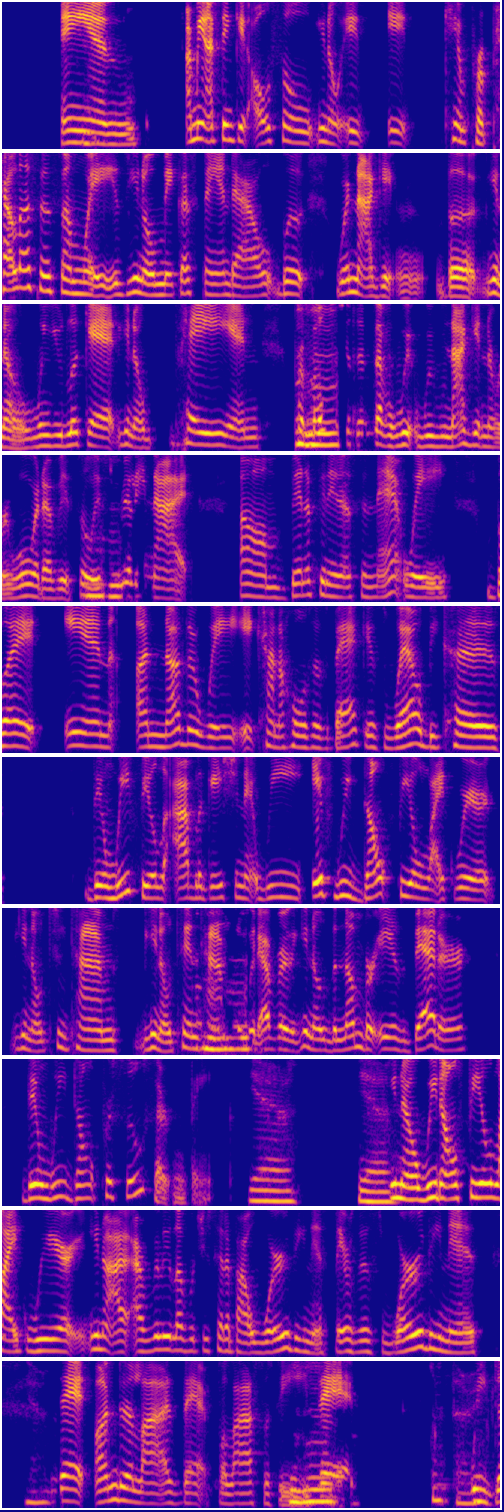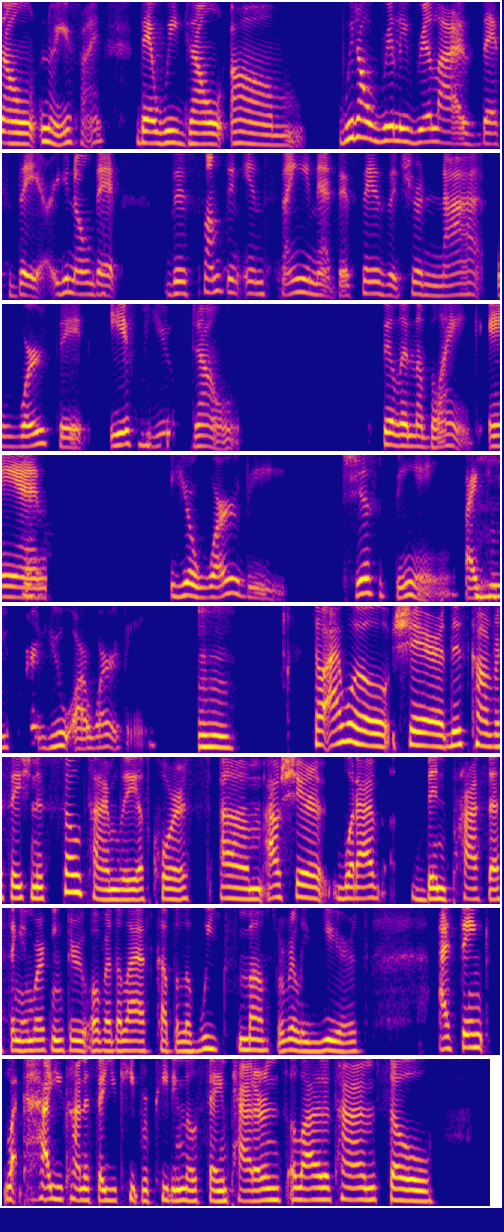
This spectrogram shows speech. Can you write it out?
and i mean i think it also you know it it can propel us in some ways you know make us stand out but we're not getting the you know when you look at you know pay and promotions and stuff we, we're not getting the reward of it. So it's Mhm. really not um benefiting us in that way. But in another way it kind of holds us back as well because then we feel the obligation that we if we don't feel like we're you know two times you know 10 times or Mhm. whatever you know the number is better then we don't pursue certain things Yeah. Yeah. you know we don't feel like we're you know I, I really love what you said about worthiness there's this worthiness Yeah. that underlies that philosophy Mhm. that I'm sorry. we don't no you're fine that we don't um we don't really realize that's there you know that there's something in saying that that says that you're not worth it if Mhm. you don't fill in the blank and you're worthy just being like Mhm. you, are, you are worthy hmm So I will share this conversation is so timely, of course. Um, I'll share what I've been processing and working through over the last couple of weeks, months, or really years. I think like how you kind of say you keep repeating those same patterns a lot of the time. So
